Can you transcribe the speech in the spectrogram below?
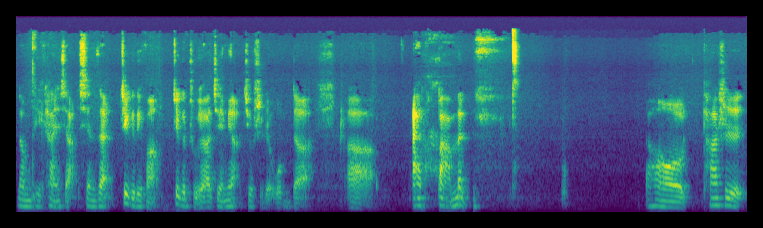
那我们可以看一下，现在这个地方这个主要界面就是我们的呃 app bar Men 然后它是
